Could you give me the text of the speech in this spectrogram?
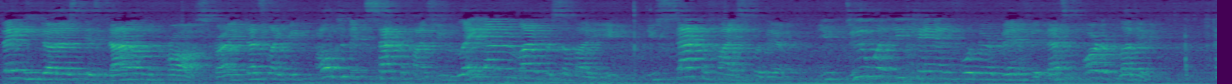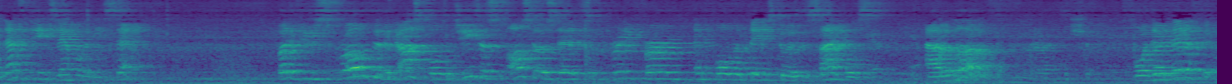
thing he does is die on the cross, right? That's like the ultimate sacrifice. You lay down your life for somebody, you, you sacrifice for them, you do what you can for their benefit. That's part of loving. And that's the example that he set. But if you scroll through the Jesus also said some pretty firm and forward things to his disciples out of love for their benefit,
